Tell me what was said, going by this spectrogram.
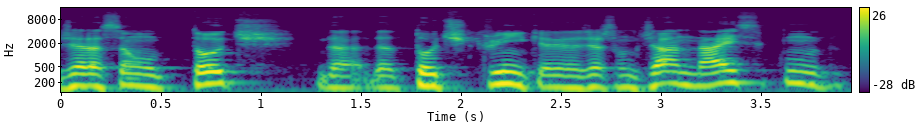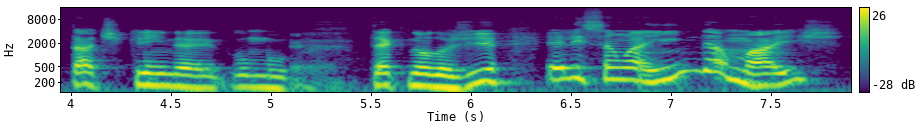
geração touch, da, da touchscreen, que é a geração que já nasce com touchscreen né? como é. tecnologia, eles são ainda mais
